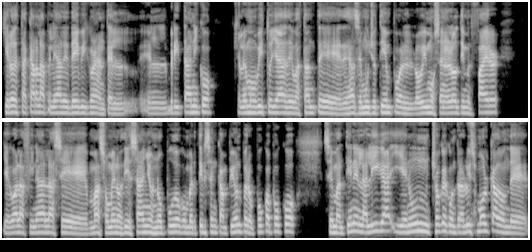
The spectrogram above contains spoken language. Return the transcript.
quiero destacar la pelea de David Grant, el, el, británico, que lo hemos visto ya desde bastante, desde hace mucho tiempo, lo vimos en el Ultimate Fighter, llegó a la final hace más o menos 10 años, no pudo convertirse en campeón, pero poco a poco se mantiene en la liga y en un choque contra Luis Molca, donde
